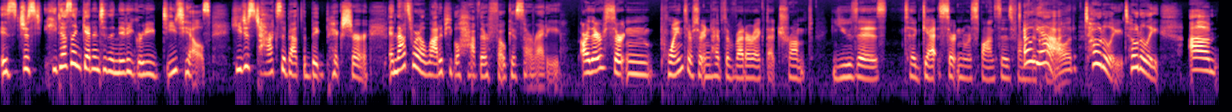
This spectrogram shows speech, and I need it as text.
is just he doesn't get into the nitty gritty details. He just talks about the big picture. And that's where a lot of people have their focus already. Are there certain points or certain types of rhetoric that Trump uses to get certain responses from oh, the yeah, crowd? Totally, totally. Um,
